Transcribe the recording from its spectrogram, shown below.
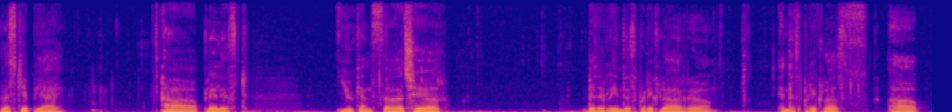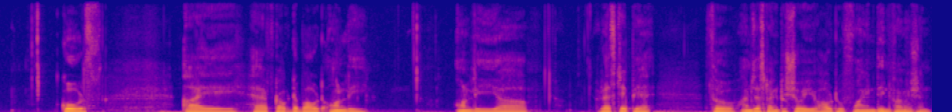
rest api uh, playlist you can search here basically in this particular uh, in this particular uh, course. I have talked about only only uh, REST API so I'm just trying to show you how to find the information.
